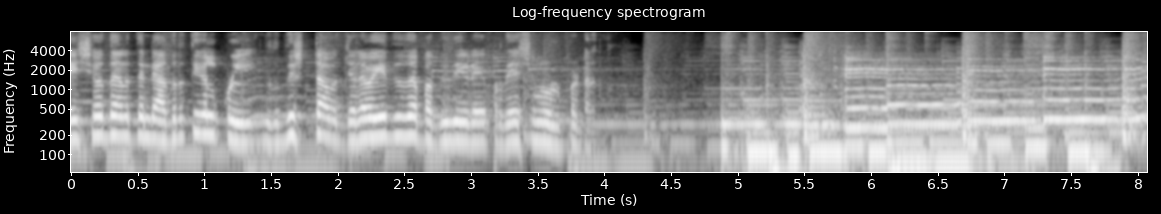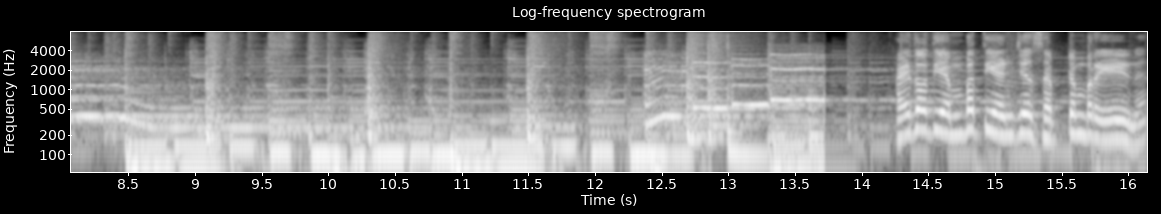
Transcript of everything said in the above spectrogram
ദേശീയോദ്യാനത്തിന്റെ അതിർത്തികൾക്കുള്ളിൽ നിർദ്ദിഷ്ട ജലവൈദ്യുത പദ്ധതിയുടെ പ്രദേശങ്ങൾ ഉൾപ്പെട്ടിരുന്നു. ആയിരത്തി തൊള്ളായിരത്തി എൺപത്തി അഞ്ച് സെപ്റ്റംബർ ഏഴിന്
